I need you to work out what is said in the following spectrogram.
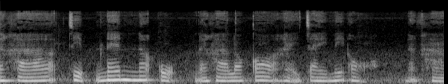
นะคะ เจ็บแน่นหน้าอกนะคะ แล้วก็หายใจไม่ออกนะคะ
